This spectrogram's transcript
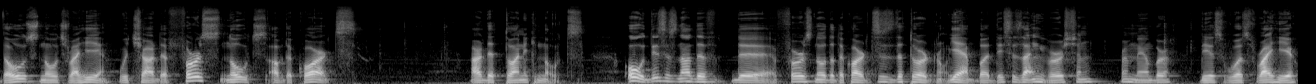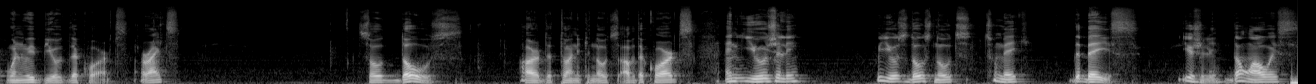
those notes right here which are the first notes of the chords are the tonic notes Oh, this is not the, the first note of the chord, this is the third note. Yeah, but this is an inversion. Remember, this was right here when we built the chords, alright? So those are the tonic notes of the chords, and usually we use those notes to make the bass. Usually, don't always,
